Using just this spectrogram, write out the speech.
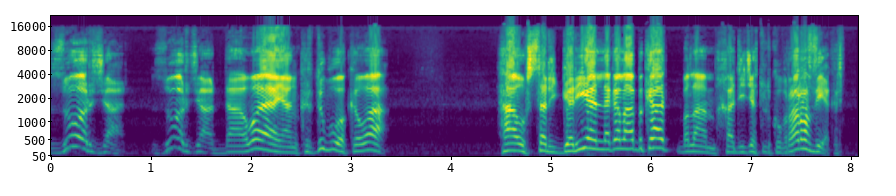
زۆر جار زۆر جار داوایان کردبووەکەوە هاو سەرگەریان لەگەڵا بکات بەڵام خەدیجە کوبرا ڕەضیە کرد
